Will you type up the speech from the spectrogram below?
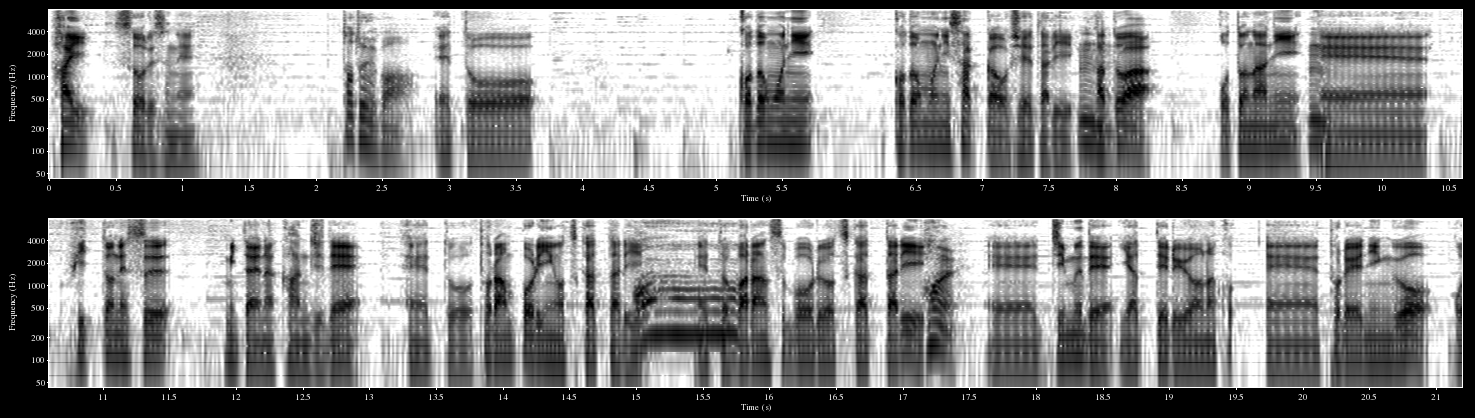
はいそうですね。例えば？えっと子供に子供にサッカーを教えたり、うん、あとは大人に、うん、えー、フィットネスみたいな感じでえーと、トランポリンを使ったり、えーと、バランスボールを使ったり、はい、えー、ジムでやっているような、えー、トレーニングを教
